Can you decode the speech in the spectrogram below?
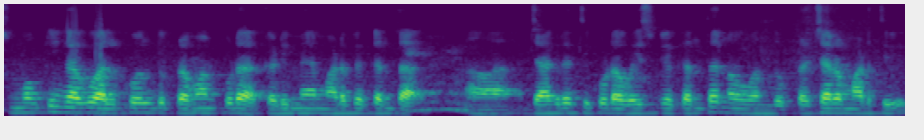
ಸ್ಮೋಕಿಂಗ್ ಹಾಗೂ ಆಲ್ಕೋಹಾಲ್ದು ಪ್ರಮಾಣ ಕೂಡ ಕಡಿಮೆ ಮಾಡಬೇಕಂತ ಜಾಗೃತಿ ಕೂಡ ವಹಿಸ್ಬೇಕಂತ ನಾವು ಒಂದು ಪ್ರಚಾರ ಮಾಡ್ತೀವಿ.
